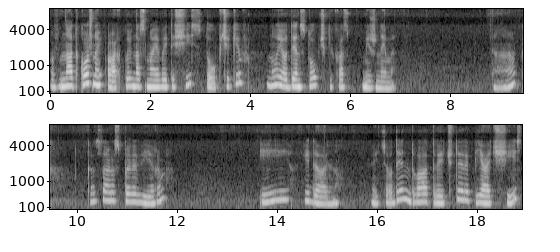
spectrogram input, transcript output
Над кожною аркою в нас має вийти 6 стовпчиків, ну і один стовпчик якраз між ними. Так, зараз перевіримо. І ідеально. Дивіться, 1, 2, 3, 4, 5, 6.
